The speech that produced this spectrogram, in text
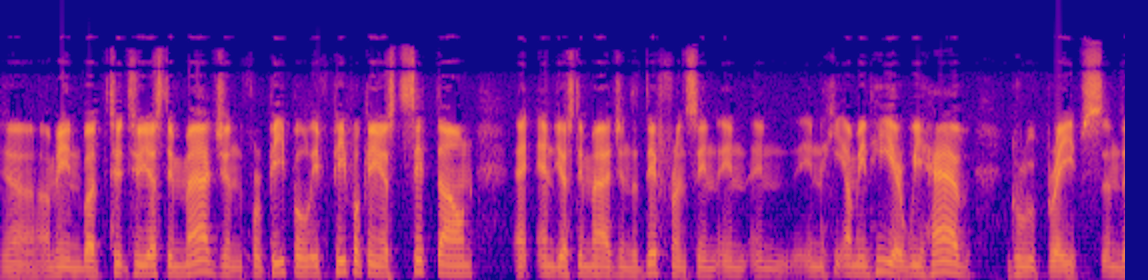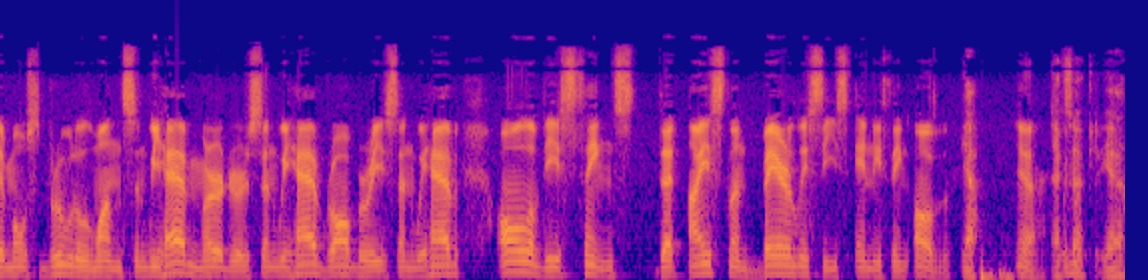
Yeah, I mean, but to, to just imagine for people, if people can just sit down and, and just imagine the difference in in in in. He, I mean, here we have group rapes and the most brutal ones, and we have murders, and we have robberies, and we have all of these things that Iceland barely sees anything of. Yeah. Yeah, Exactly. Yeah.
